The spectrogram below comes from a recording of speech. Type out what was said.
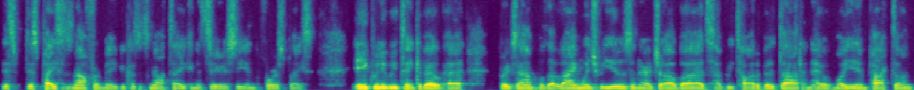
this this place is not for me because it's not taking it seriously in the first place. Equally, we think about, uh, for example, the language we use in our job ads. Have we thought about that and how it might impact on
